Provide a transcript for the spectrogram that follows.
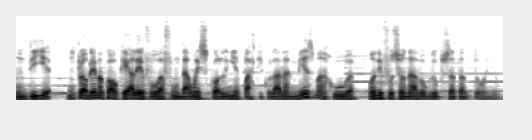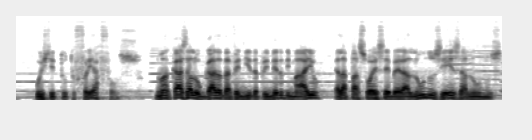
Um dia, um problema qualquer a levou a fundar uma escolinha particular na mesma rua onde funcionava o Grupo Santo Antônio, o Instituto Frei Afonso. Numa casa alugada da Avenida 1 de Maio, ela passou a receber alunos e ex-alunos,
